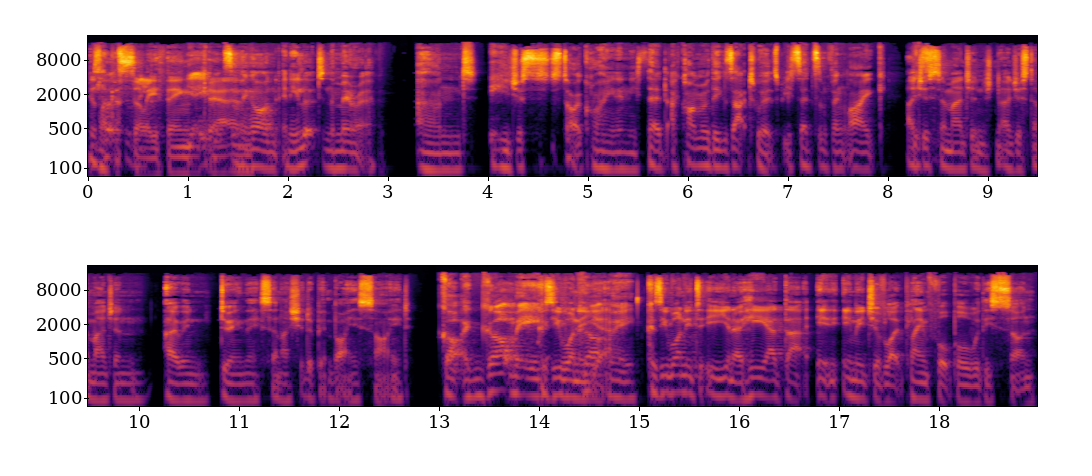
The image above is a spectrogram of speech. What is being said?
It's like a silly thing. Yeah, he put something on, and he looked in the mirror, and he just started crying, and he said, I can't remember the exact words, but he said something like, I just imagine, I just imagine Owen doing this, and I should have been by his side. got it got me because he wanted got yeah me." because he wanted to you know he had that I- image of like playing football with his son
